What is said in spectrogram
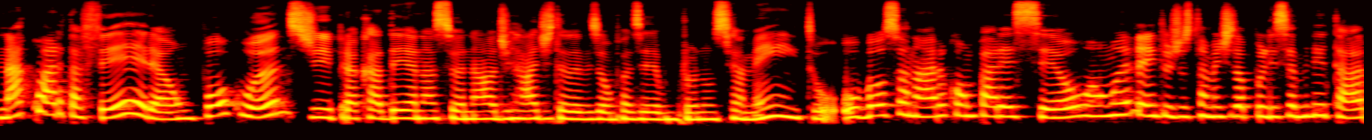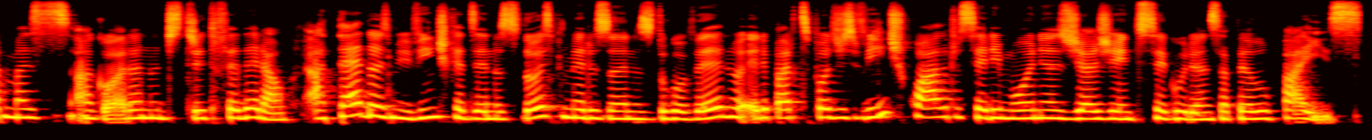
Na quarta-feira, um pouco antes de ir para a cadeia nacional de rádio e televisão fazer um pronunciamento, o Bolsonaro compareceu a um evento justamente da Polícia Militar, mas agora no Distrito Federal. Até 2020, quer dizer, nos dois primeiros anos do governo, ele participou de 24 cerimônias de agente de segurança pelo país.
